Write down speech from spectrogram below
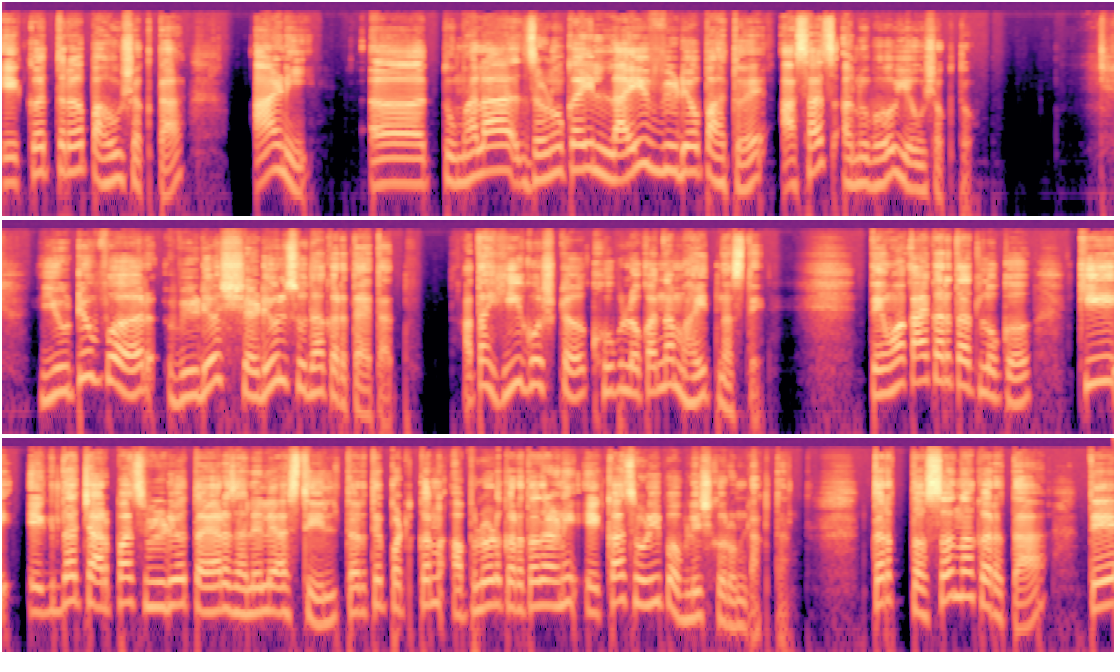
एकत्र पाहू शकता आणि तुम्हाला जणू काही लाईव्ह व्हिडिओ पाहतोय असाच अनुभव येऊ शकतो. यूट्यूबवर व्हिडिओ शेड्यूलसुद्धा करता येतात. आता ही गोष्ट खूप लोकांना माहीत नसते. तेव्हा काय करतात लोक की एकदा चार पाच व्हिडिओ तयार झालेले असतील तर ते पटकन अपलोड करतात आणि एकाच वेळी पब्लिश करून टाकतात. तर तसं न करता ते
